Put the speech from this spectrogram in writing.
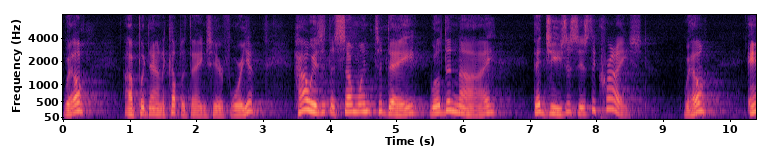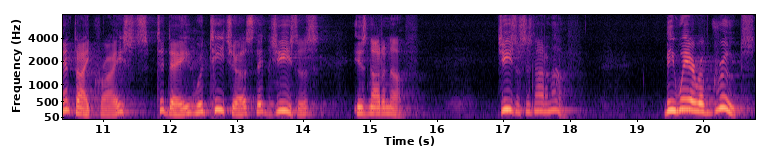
Well, I'll put down a couple of things here for you. How is it that someone today will deny that Jesus is the Christ? Well, antichrists today would teach us that Jesus is not enough. Jesus is not enough. Beware of groups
